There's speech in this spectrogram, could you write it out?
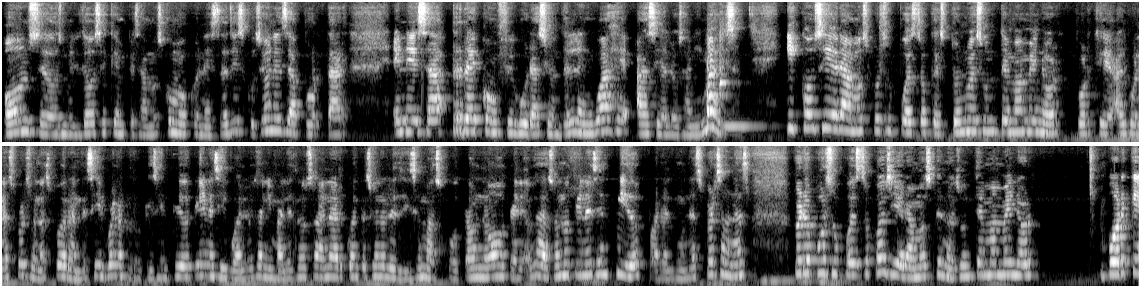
2012 que empezamos como con estas discusiones de aportar en esa reconfiguración del lenguaje hacia los animales. Y consideramos, por supuesto, que esto no es un tema menor porque algunas personas podrán decir, bueno, pero ¿qué sentido tiene? Igual los animales no se van a dar cuenta si uno les dice mascota o no, o sea, eso no tiene sentido para algunas personas, pero por supuesto consideramos que no es un tema menor porque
